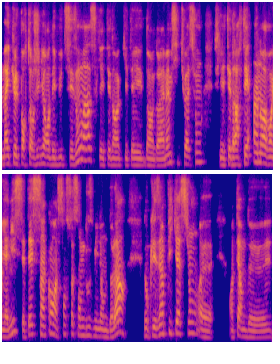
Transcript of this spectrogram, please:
Michael Porter Jr. en début de saison, là, ce qui était dans, qui était dans, la même situation, parce qu'il était drafté un an avant Yanis, c'était 5 ans à 172 millions de dollars. Donc les implications euh, en termes de,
